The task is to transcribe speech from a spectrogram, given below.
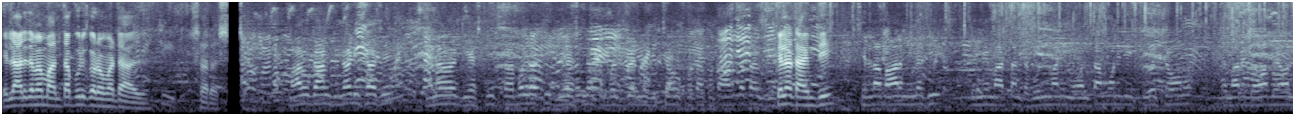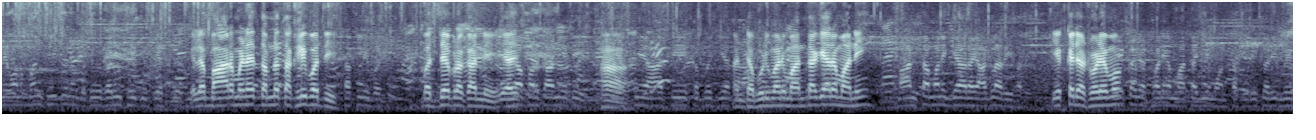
એટલે આ રીતે તમે માનતા પૂરી કરવા માટે આવ્યું સરસ. મારું ગામ જુનાડીસા છે. અને ગેસની ટ્રબલ હતી. ગેસના વિચારો ખોટા ખોટા આવતા હતા. કેટલા ટાઈમથી છેલ્લા બાર મહિનાથી મેં માતા ઢબુલમાંની મોનતા મોની કેસ થવાનું અને મારે દવા બેવા લેવાનું બંધ થઈ ગયું બધું રેડી થઈ ગયું એટલે બાર મહિને તમને તકલીફ હતી? તકલીફ હતી. બધે પ્રકારની. પ્રકારની હતી. હા. અને ઢબુડીમાંની માનતા ક્યારે માની? માનતા માની ક્યારે? આગલા રવિવારે. એક જ અઠવાડિયામાં? એક જ અઠવાડિયા માતાજીએ મોનતા પૂરી કરી. મેં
